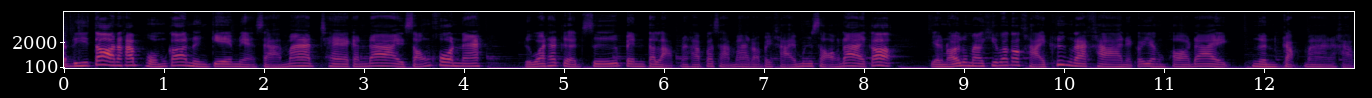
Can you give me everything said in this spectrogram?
บดิจิตอลนะครับผมก็ 1 เกมเนี่ยสามารถแชร์กันได้ 2 คนนะ หรือว่าถ้าเกิดซื้อเป็นตลับนะครับก็สามารถเอาไปขายมือ 2 ได้ก็อย่างน้อยลุงแมวคิดว่าก็ขายครึ่งราคาเนี่ยก็ยังพอได้เงินกลับมานะครับ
